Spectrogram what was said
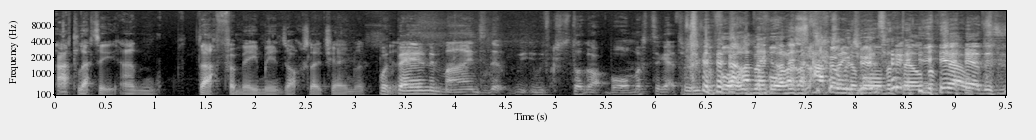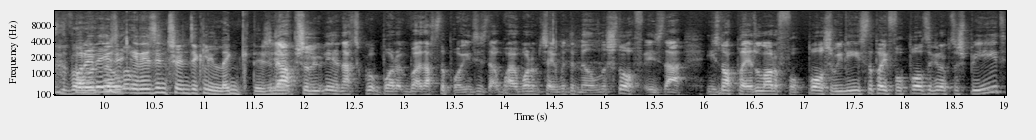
Atleti and that for me means Oxlade Chamberlain. But you know. bearing in mind that we, we've still got Bournemouth to get through before, And then- before and this is Atletico actually the Madrid. Bournemouth build-up show. yeah, this is the But Bournemouth is, build-up. it is intrinsically linked, isn't Yeah, it? absolutely, and that's good. But, but that's the point. Is that why what I'm saying with the Milner stuff is that he's not played a lot of football, so he needs to play football to get up to speed.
